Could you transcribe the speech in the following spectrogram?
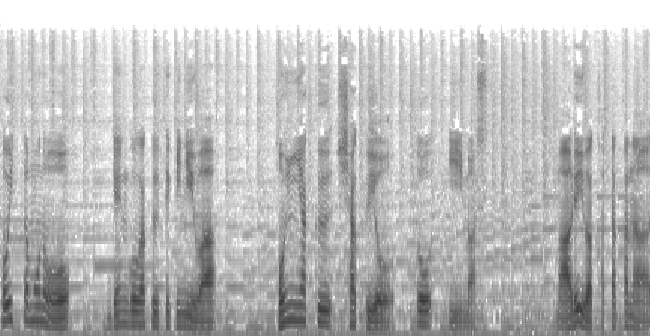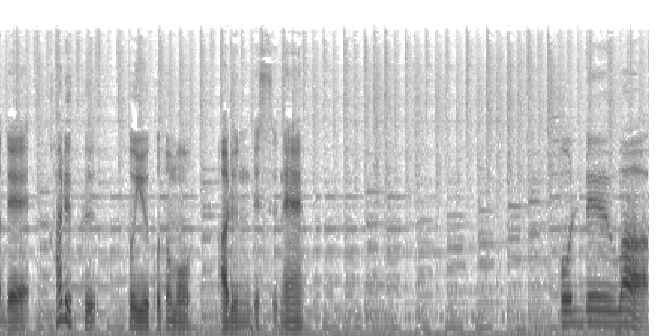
こういったものを言語学的には翻訳借用と言います。まあ、あるいはカタカナでカルクということもあるんですね。これは、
